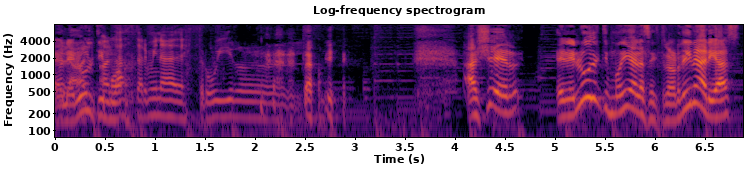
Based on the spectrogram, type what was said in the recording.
en el último... ojalá termina de destruir. También. Ayer, en el último día de las extraordinarias,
